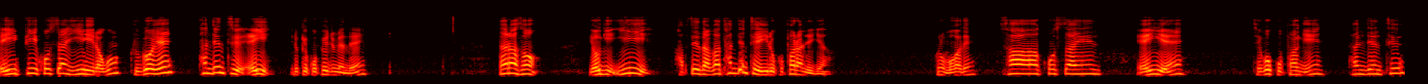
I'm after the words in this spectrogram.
AP 코사인 2A라고 그거에 탄젠트 A 이렇게 곱해주면 돼. 따라서 여기 이 값에다가 탄젠트 A를 곱하라는 얘기야. 그럼 뭐가 돼? 4 코사인 A의 제곱 곱하기 탄젠트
